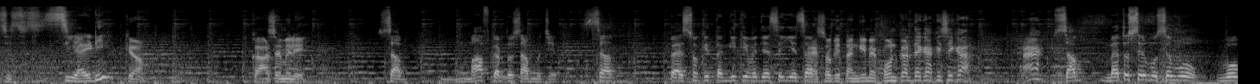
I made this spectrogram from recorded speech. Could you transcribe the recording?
सीआईडी क्यों? कहाँ से मिली? सब माफ़ कर दो साहब मुझे। सब पैसों की तंगी की वजह से ये सब पैसों की तंगी में खून कर देगा किसी का? हैं? सब मैं तो सिर्फ़ उसे वो वो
